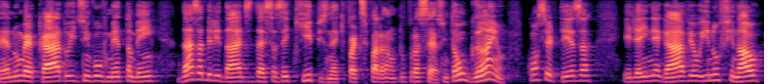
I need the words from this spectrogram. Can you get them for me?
né, no mercado e desenvolvimento também das habilidades dessas equipes né, que participarão do processo. Então, o ganho, com certeza, ele é inegável e no final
